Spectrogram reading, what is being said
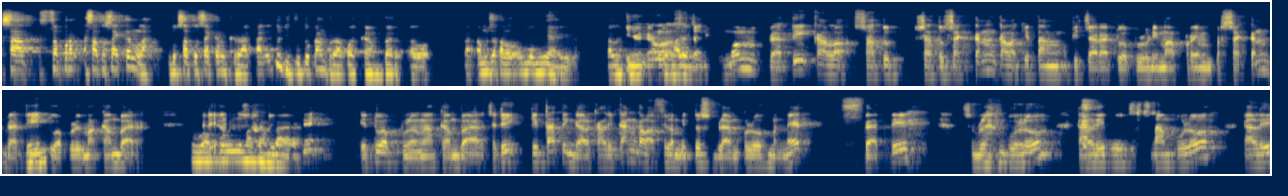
satu second lah, untuk satu second gerakan itu dibutuhkan berapa gambar kalau misalnya kalau umumnya gitu. Kalau ya, kalau secara umum berarti kalau satu satu second kalau kita bicara 25 frame per second berarti hmm. 25 gambar. 25 Jadi, gambar. Itu 25 gambar. Jadi kita tinggal kalikan kalau film itu 90 menit berarti 90 kali 60 kali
